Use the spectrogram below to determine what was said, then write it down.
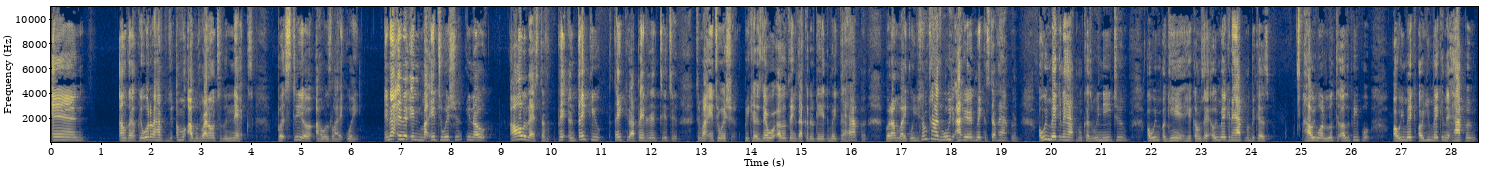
And I was like, okay, what do I have to do? I'm, i was right on to the next. But still, I was like, wait. And I, and my intuition, you know, all of that stuff. And thank you thank you. I paid attention to my intuition because there were other things I could have did to make that happen. But I'm like, when you sometimes when we out here making stuff happen, are we making it happen because we need to? Are we again? Here comes that. Are we making it happen because how we want to look to other people? Are we make? Are you making it happen?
